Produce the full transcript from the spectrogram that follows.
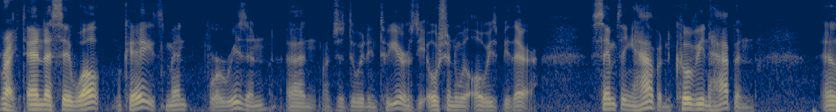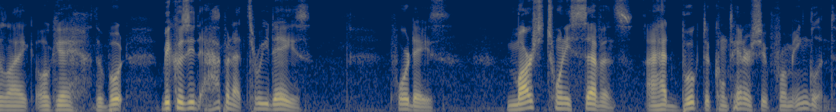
Right. And I said, well, okay, it's meant for a reason, and I'll just do it in two years. The ocean will always be there. Same thing happened. COVID happened. And it was like, okay, the boat, because it happened at three days, four days. March 27th, I had booked a container ship from England.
